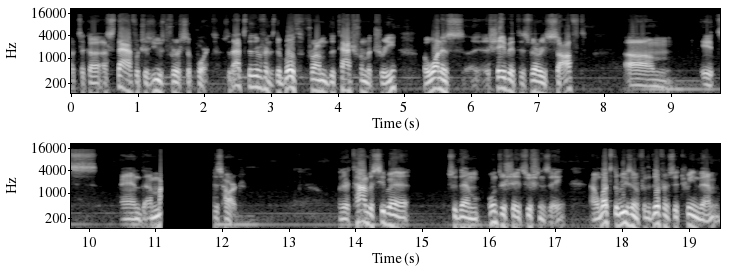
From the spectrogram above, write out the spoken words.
It's like a, a, staff which is used for support. So that's the difference. They're both from detached from a tree, but one is a shevet is very soft. Um, it's and a is hard. When der Tam to them Unterschied zwischen sie, and what's the reason for the difference between them?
